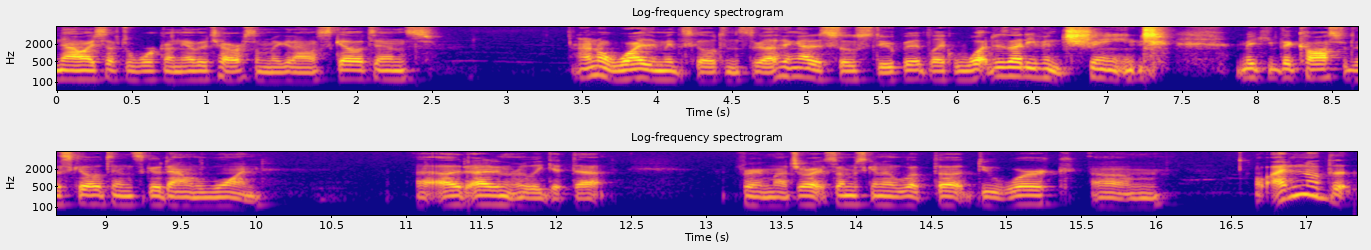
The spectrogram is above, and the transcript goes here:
now I just have to work on the other tower, so I'm gonna get down with skeletons. I don't know why they made the skeletons three. I think that is so stupid. Like, what does that even change? Making the cost for the skeletons go down one. I, I, I didn't really get that very much. Alright, so I'm just gonna let that do work. Um, oh, I didn't know that.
